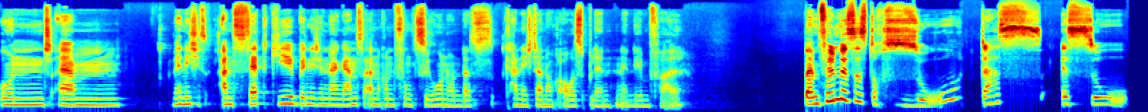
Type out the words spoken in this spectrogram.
Und ähm, wenn ich ans Set gehe, bin ich in einer ganz anderen Funktion und das kann ich dann auch ausblenden in dem Fall. Beim Film ist es doch so, dass es so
